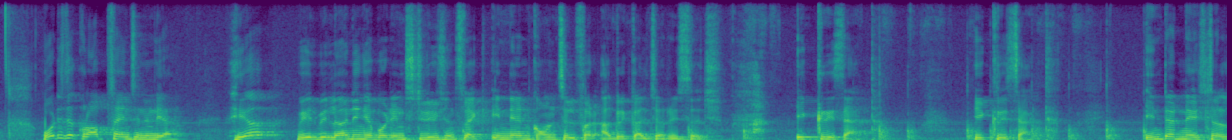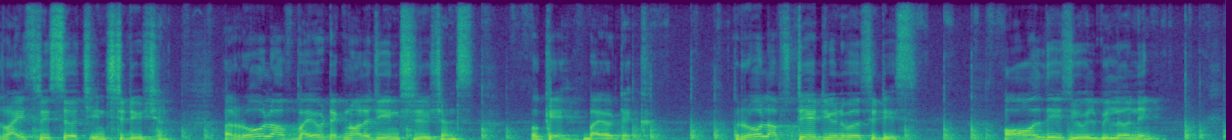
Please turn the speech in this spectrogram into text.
What is the crop science in India? Here we will be learning about institutions like Indian Council for Agriculture Research, ICRISAT, ICRISAT, International Rice Research Institution, role of biotechnology institutions, okay, biotech, role of state universities, all these you will be learning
